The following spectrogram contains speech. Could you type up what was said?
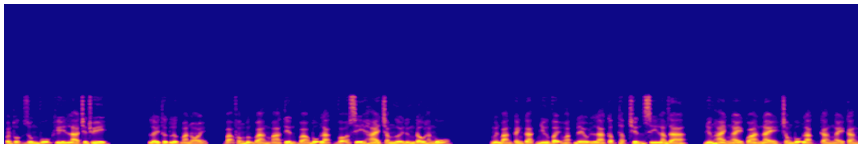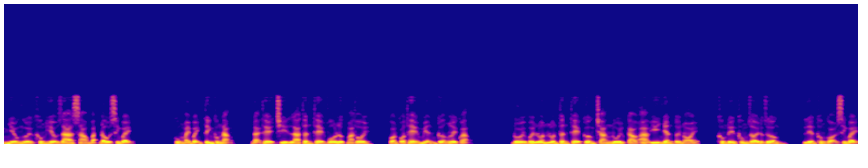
quen thuộc dùng vũ khí là chiến truy. Lấy thực lực mà nói, bạo phong vững vàng mà tiến vào bộ lạc võ sĩ hai trăm người đứng đầu hàng ngũ. Nguyên bản canh gác như vậy hoặc đều là cấp thấp chiến sĩ làm ra, nhưng hai ngày qua này trong bộ lạc càng ngày càng nhiều người không hiểu ra sao bắt đầu sinh bệnh. Cũng may bệnh tình không nặng, đại thể chỉ là thân thể vô lực mà thôi, còn có thể miễn cưỡng lấy quạng. Đối với luôn luôn thân thể cường tráng núi cao a y nhân tới nói, không đến không rời được giường, liền không gọi sinh bệnh.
